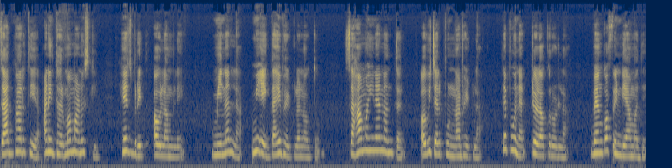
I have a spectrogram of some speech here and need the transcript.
जात भारतीय आणि धर्म माणुसकी हेच ब्रीत अवलंबले. मिनलला मी एकदाही भेटलो नव्हतो. सहा महिन्यानंतर अविचल पुन्हा भेटला. ते पुण्यात टिळक रोडला. बँक ऑफ इंडियामध्ये.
